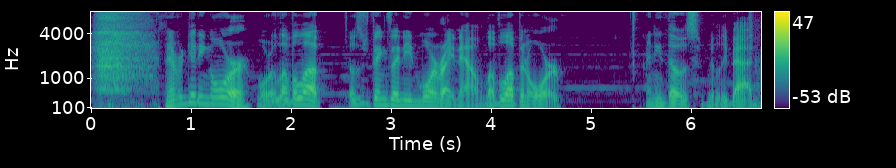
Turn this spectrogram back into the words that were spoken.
Never getting ore or level up. Those are things I need more right now. Level up and ore. I need those really bad.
